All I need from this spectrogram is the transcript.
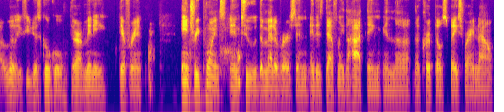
Uh, look, if you just Google, there are many different entry points into the metaverse, and it is definitely the hot thing in the the crypto space right now.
